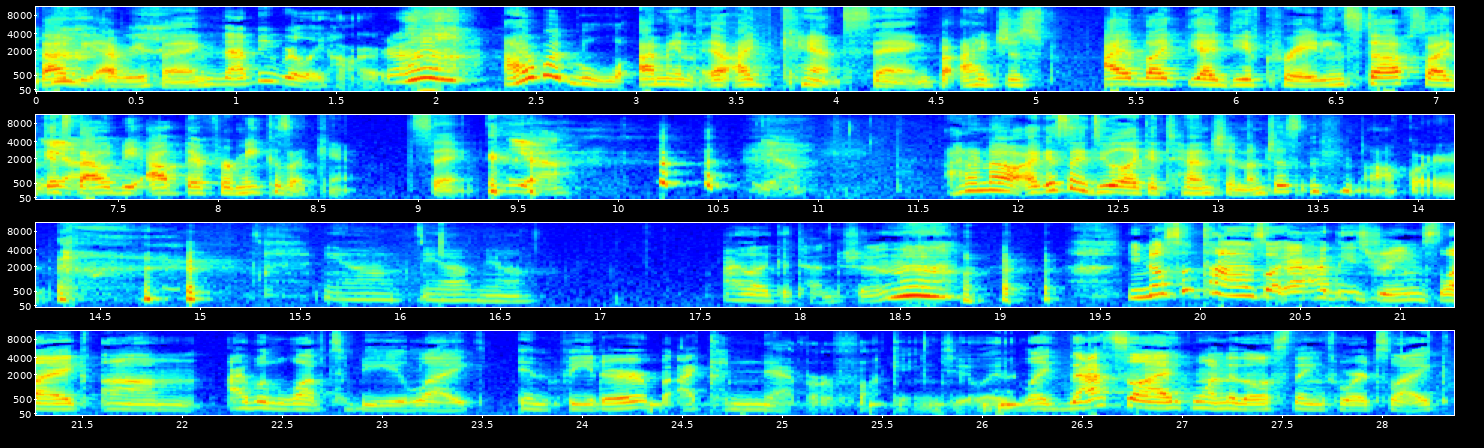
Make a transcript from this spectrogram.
That'd be everything. That'd be really hard. I would. I mean, I can't sing, but I just I like the idea of creating stuff. So I guess Yeah. that would be out there for me because I can't sing. yeah. Yeah. I don't know. I guess I do like attention. I'm just awkward. Yeah, yeah, yeah. I like attention. you know, sometimes like I have these dreams like um I would love to be like in theater, but I could never fucking do it. Like that's like one of those things where it's like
